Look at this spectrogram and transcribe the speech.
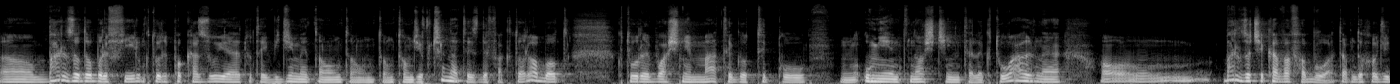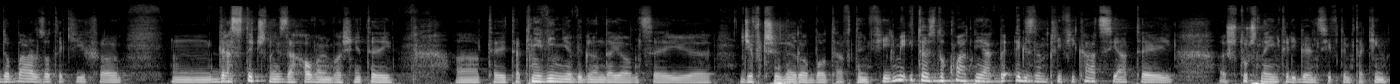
E, bardzo dobry film, który pokazuje, tutaj widzimy tą, tą, tą, tą dziewczynę, to jest de facto robot, który właśnie ma tego typu mm, umiejętności intelektualne. O, bardzo ciekawa fabuła, tam dochodzi do bardzo takich e, mm, drastycznych zachowań właśnie tej tej tak niewinnie wyglądającej e, dziewczyny robota w tym filmie i to jest dokładnie jakby egzemplifikacja tej sztucznej inteligencji w tym takim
